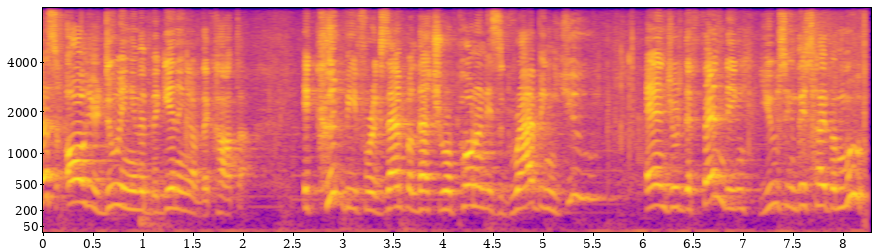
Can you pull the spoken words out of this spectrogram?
That's all you're doing in the beginning of the kata. It could be, for example, that your opponent is grabbing you and you're defending using this type of move.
